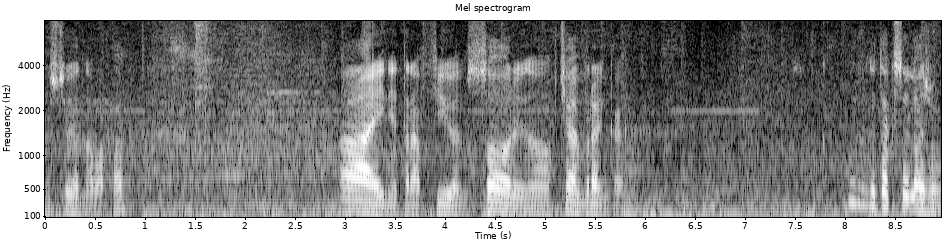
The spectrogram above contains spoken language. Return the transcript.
Jeszcze jedna łapa. Aj, nie trafiłem, sorry, no, chciałem w rękę. Kurde, tak se leżą.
